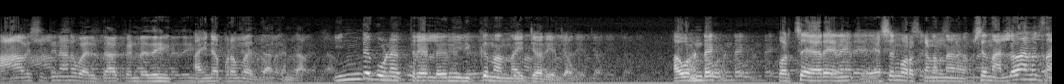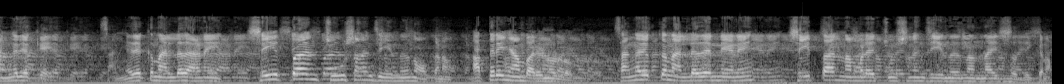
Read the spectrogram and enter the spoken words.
ആവശ്യത്തിനാണ് വലുതാക്കേണ്ടത്. അതിനപ്പുറം വലുതാക്കണ്ട. ഇന്റെ ഗുണം എത്രയുള്ളതെന്ന് എനിക്ക് നന്നായിട്ട് അറിയല്ലോ. അതുകൊണ്ട് കുറച്ചേറെ ലേശം കുറക്കണം എന്നാണ്. പക്ഷെ നല്ലതാണ് സംഗതിയൊക്കെ. സംഗതിയൊക്കെ നല്ലതാണ്. ശൈത്താൻ ചൂഷണം ചെയ്യുന്നത് നോക്കണം. അത്രേ ഞാൻ പറയണുള്ളൂ സംഗതിയൊക്കെ നല്ലത് തന്നെയാണ്. ശൈത്താൻ നമ്മളെ ചൂഷണം ചെയ്യുന്നത് നന്നായി ശ്രദ്ധിക്കണം.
